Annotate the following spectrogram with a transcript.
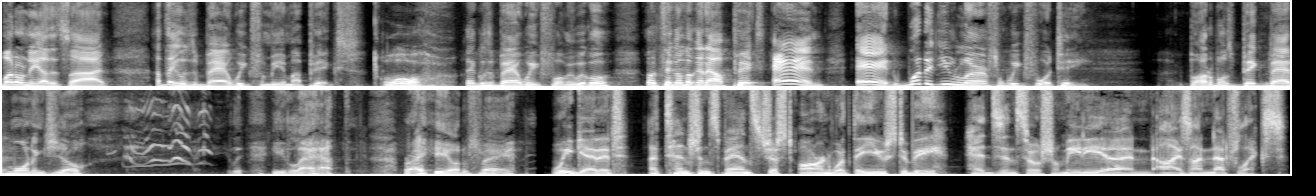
But on the other side, I think it was a bad week for me in my picks. Oh. I think it was a bad week for me. We're going to take a look at our picks. And, Ed, what did you learn from week 14? Baltimore's Big Bad Morning Show. he laughed right here on the fan. We get it. Attention spans just aren't what they used to be heads in social media and eyes on Netflix.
